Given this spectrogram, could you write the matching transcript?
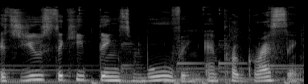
It's used to keep things moving and progressing.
